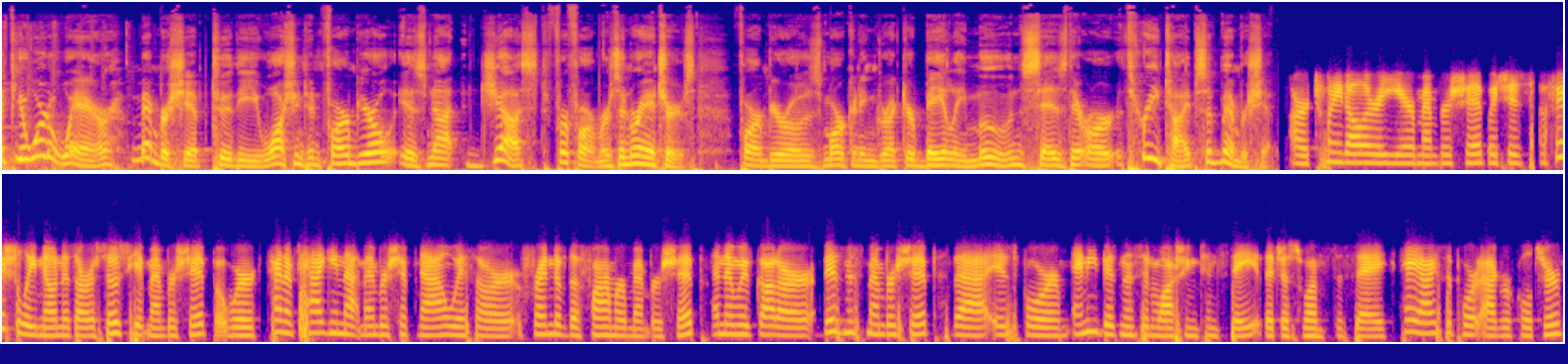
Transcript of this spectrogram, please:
If you weren't aware, membership to the Washington Farm Bureau is not just for farmers and ranchers. Farm Bureau's marketing director Bailey Moon says there are three types of membership. Our $20 a year membership, which is officially known as our associate membership, but we're kind of tagging that membership now with our Friend of the Farmer membership. And then we've got our business membership that is for any business in Washington state that just wants to say, hey, I support agriculture.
